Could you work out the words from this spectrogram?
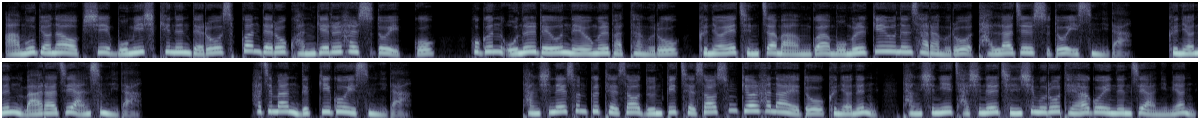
아무 변화 없이 몸이 시키는 대로 습관대로 관계를 할 수도 있고 혹은 오늘 배운 내용을 바탕으로 그녀의 진짜 마음과 몸을 깨우는 사람으로 달라질 수도 있습니다. 그녀는 말하지 않습니다. 하지만 느끼고 있습니다. 당신의 손끝에서 눈빛에서 숨결 하나에도 그녀는 당신이 자신을 진심으로 대하고 있는지 아니면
